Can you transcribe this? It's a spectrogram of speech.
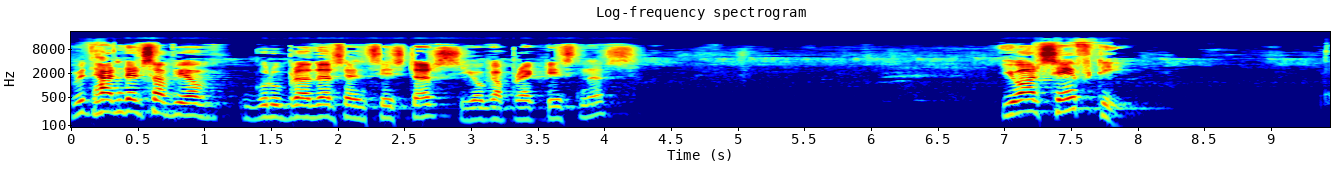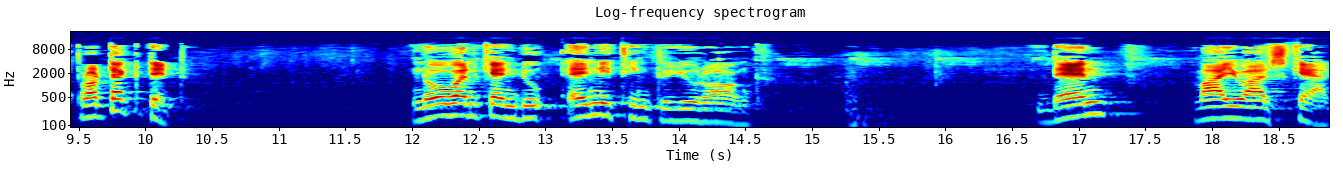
with hundreds of your Guru brothers and sisters, yoga practitioners. You are safety, protected. No one can do anything to you wrong. Then why you are scared?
